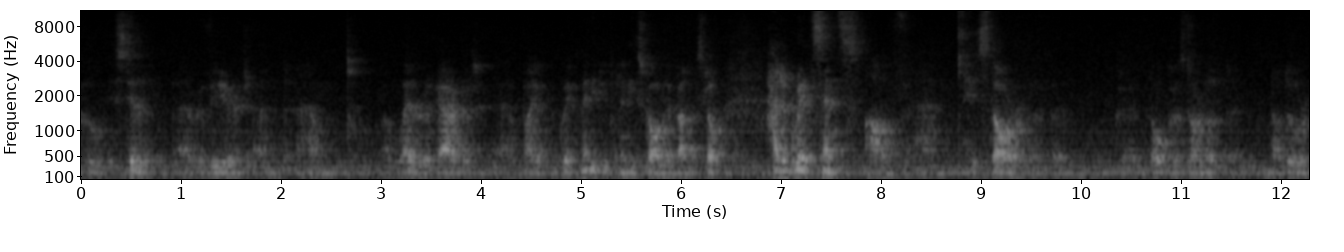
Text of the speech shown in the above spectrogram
who is still uh, revered and um, well regarded uh, by a great many people in East Galway and Ballinasloe, had a great sense of um, his Thor, uh, local Thor Nadur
